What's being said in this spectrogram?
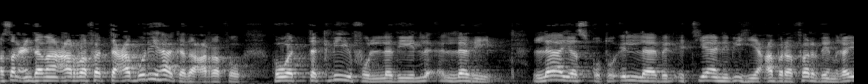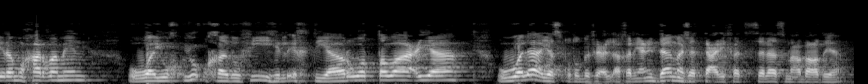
أصلا عندما عرف التعبد هكذا عرفه هو التكليف الذي الذي لا يسقط إلا بالإتيان به عبر فرد غير محرم ويؤخذ فيه الاختيار والطواعية ولا يسقط بفعل الآخر. يعني دامج التعريفات الثلاث مع بعضها.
